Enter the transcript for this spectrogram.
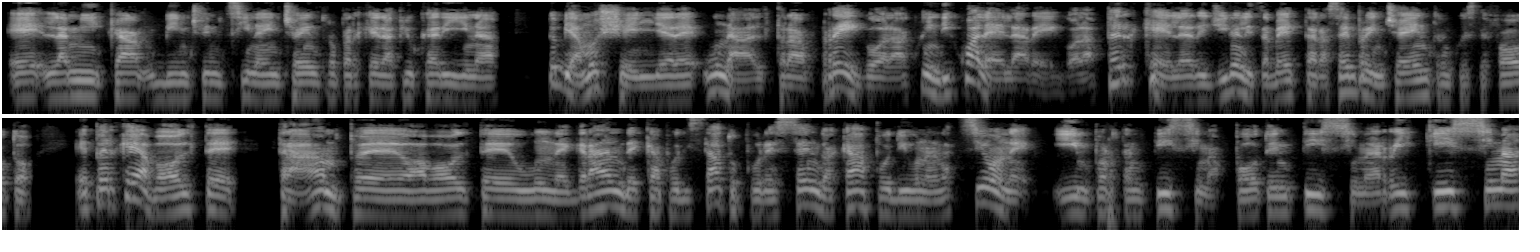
e l'amica Vincenzina in centro perché è la più carina. Dobbiamo scegliere un'altra regola. Quindi qual è la regola? Perché la regina Elisabetta era sempre in centro in queste foto e perché a volte Trump eh, o a volte un grande capo di Stato, pur essendo a capo di una nazione importantissima, potentissima, ricchissima,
